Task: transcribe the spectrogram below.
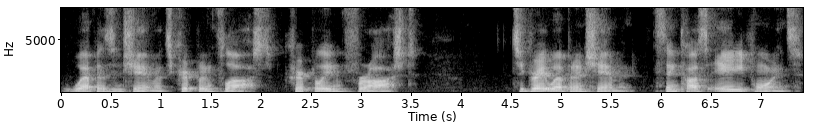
weapons enchantments. Crippling Frost. Crippling Frost. It's a great weapon enchantment. This thing costs 80 points.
